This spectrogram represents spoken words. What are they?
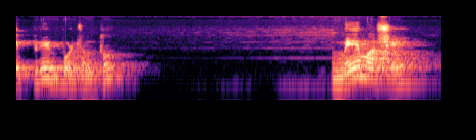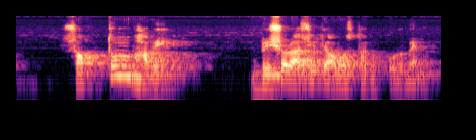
এপ্রিল পর্যন্ত মে মাসে সপ্তমভাবে রাশিতে অবস্থান করবেন।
